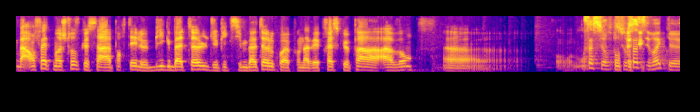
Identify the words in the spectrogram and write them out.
Bah, en fait, moi, je trouve que ça a apporté le big battle du big team battle, quoi, qu'on n'avait presque pas avant. Euh, Ça, sur, sur c'est- vrai que.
